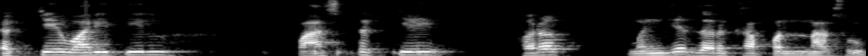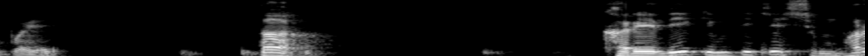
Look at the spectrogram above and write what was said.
टक्केवारीतील पाच टक्के फरक म्हणजे जर का पन्नास रुपये तर खरेदी किमतीचे शंभर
